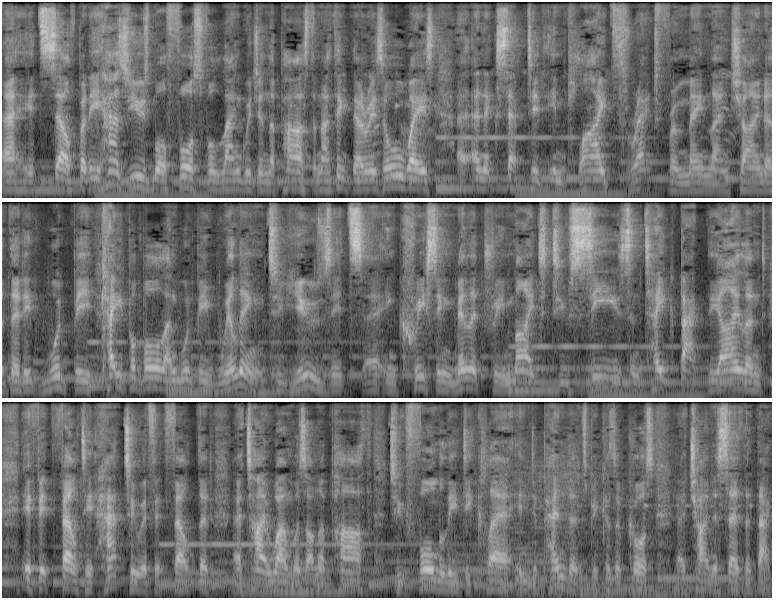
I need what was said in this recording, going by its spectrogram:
uh, itself. But he has used more forceful language in the past, and I think there is always uh, an accepted implied threat from mainland China that it would be capable and would be willing to use its uh, increasing military might to seize and take back the island if it felt it had to, if it felt that uh, Taiwan was on a path to formally declare independence, because of course uh, China says that that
